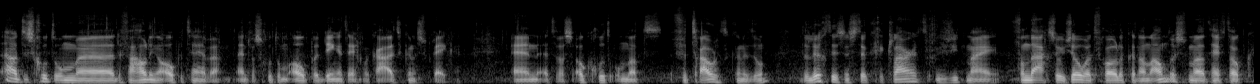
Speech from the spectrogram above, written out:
Nou, het is goed om eh, de verhoudingen open te hebben. En het was goed om open dingen tegen elkaar uit te kunnen spreken. En het was ook goed om dat vertrouwelijk te kunnen doen. De lucht is een stuk geklaard. U ziet mij vandaag sowieso wat vrolijker dan anders. Maar dat heeft ook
